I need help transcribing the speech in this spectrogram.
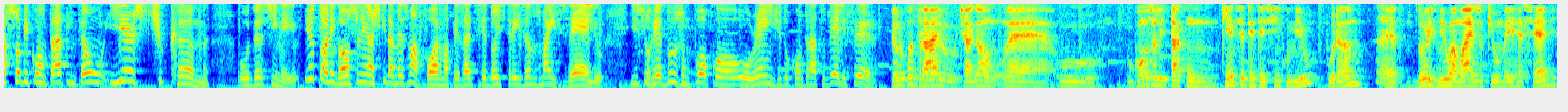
sob contrato, então, Years to Come, o Dustin May. E o Tony Gonsolin, acho que da mesma forma, apesar de ser dois, três anos mais velho, isso reduz um pouco o range do contrato dele, Fer? Pelo contrário, Tiagão, é, o, o Gonzoli está com 575 mil por ano, é, 2 mil a mais do que o May recebe.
